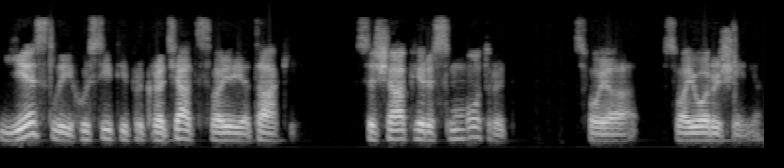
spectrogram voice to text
если хуситы прекратят свои атаки, США пересмотрят свое, свое решение.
